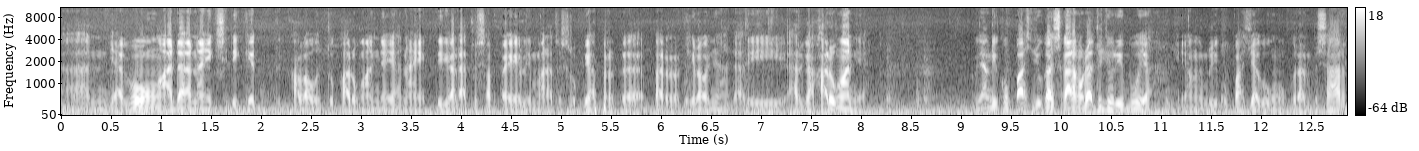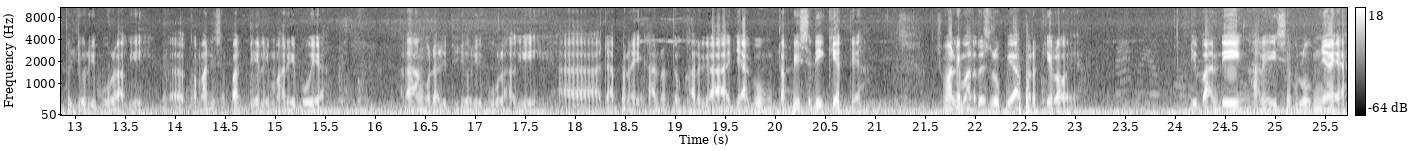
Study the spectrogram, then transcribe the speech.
Dan jagung ada naik sedikit kalau untuk karungannya ya naik 300 sampai 500 rupiah per, per kilonya dari harga karungan ya. Yang dikupas juga sekarang udah 7000 ya. Yang dikupas jagung ukuran besar 7000 lagi. E, kemarin sempat di 5000 ya. Sekarang udah di 7000 lagi. E, ada penaikan untuk harga jagung tapi sedikit ya. Cuma 500 rupiah per kilo ya. Dibanding hari sebelumnya ya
